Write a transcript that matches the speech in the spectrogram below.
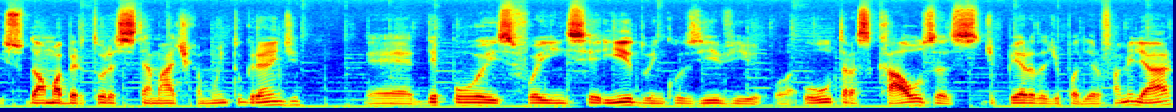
isso dá uma abertura sistemática muito grande. É, depois foi inserido, inclusive, outras causas de perda de poder familiar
